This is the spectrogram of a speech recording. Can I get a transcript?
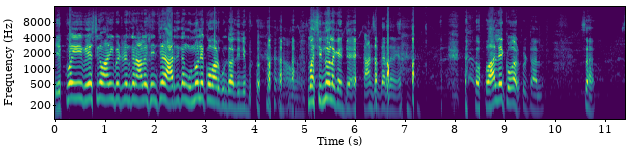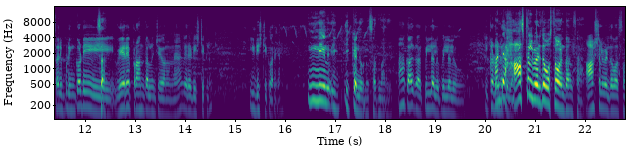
ఎక్కువ ఈ వేస్ట్గా వానికి పెట్టడం ఆలోచించే ఆర్థికంగా ఉన్నోళ్ళు ఎక్కువ వాడుకుంటారు దీన్ని ఇప్పుడు. మా చిన్నోళ్ళకంటే. కాన్సెప్ట్ అర్థమైంది. వాళ్ళే ఎక్కువ వాడుకుంటారు సార్. సార్ ఇప్పుడు ఇంకోటి వేరే ప్రాంతాల నుంచి ఏమైనా ఉన్నాయా? వేరే డిస్టిక్లు? ఈ డిస్టిక్ వరకే నేను ఇక్కడనే ఉన్నా సార్ మాది. కాదు కాదు పిల్లలు పిల్లలు. ఇక్కడ అంటే హాస్టల్ పెడితే వస్తామంటాను సార్. హాస్టల్ వెళ్తే వస్తాం.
